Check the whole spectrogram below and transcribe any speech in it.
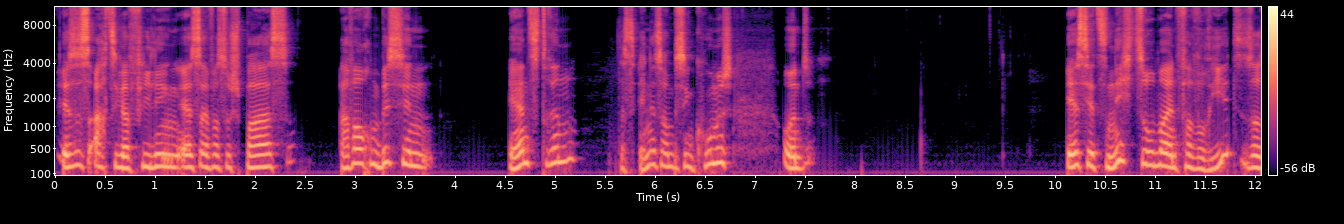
Es ist 80er-Feeling, es ist einfach so Spaß. Aber auch ein bisschen ernst drin. Das Ende ist auch ein bisschen komisch. Und er ist jetzt nicht so mein Favorit, so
